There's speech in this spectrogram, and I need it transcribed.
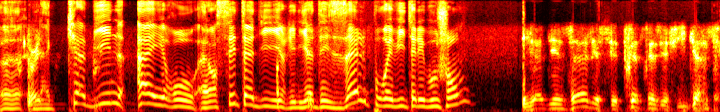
euh, la cabine aéro. Alors, c'est-à-dire, il y a des ailes pour éviter les bouchons? Il y a des ailes et c'est très très efficace.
